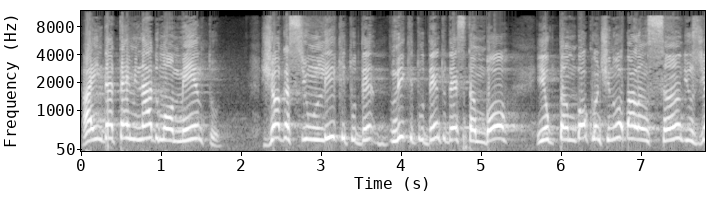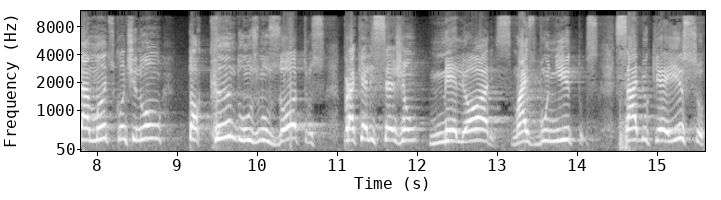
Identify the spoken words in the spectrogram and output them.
Aí, em determinado momento, Joga-se um líquido, de, líquido dentro desse tambor e o tambor continua balançando e os diamantes continuam tocando uns nos outros para que eles sejam melhores, mais bonitos. Sabe o que é isso?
